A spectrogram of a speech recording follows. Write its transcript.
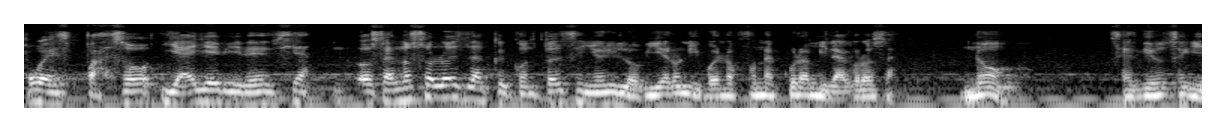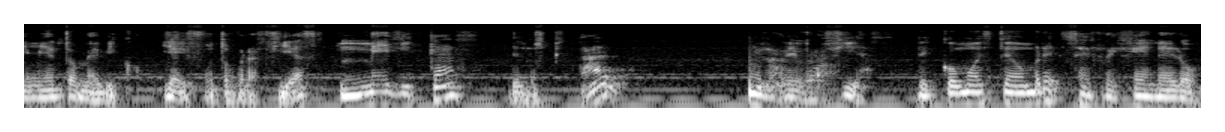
Pues pasó y hay evidencia, o sea, no solo es la que contó el señor y lo vieron y bueno, fue una cura milagrosa, no, se dio un seguimiento médico y hay fotografías médicas del hospital y radiografías de cómo este hombre se regeneró.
